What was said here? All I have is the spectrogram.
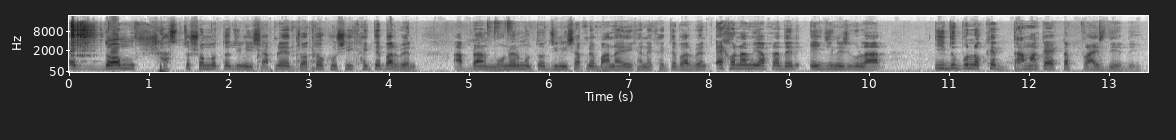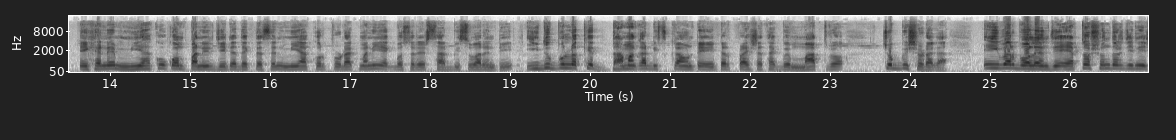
একদম স্বাস্থ্যসম্মত জিনিস, আপনি যত খুশি খাইতে পারবেন, আপনার মনের মতো জিনিস আপনি বানায় এখানে খাইতে পারবেন। এখন আমি আপনাদের এই জিনিসগুলার ঈদ উপলক্ষে ধামাকা একটা প্রাইস দিয়ে দিই। এখানে মিয়াকো কোম্পানির যেটা দেখতেছেন, মিয়াকোর প্রোডাক্ট মানি এক বছরের সার্ভিস ওয়ারেন্টি ঈদ উপলক্ষে ধামাকা ডিসকাউন্টে এটার প্রাইসটা থাকবে মাত্র চব্বিশশো টাকা। এইবার বলেন যে এত সুন্দর জিনিস,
